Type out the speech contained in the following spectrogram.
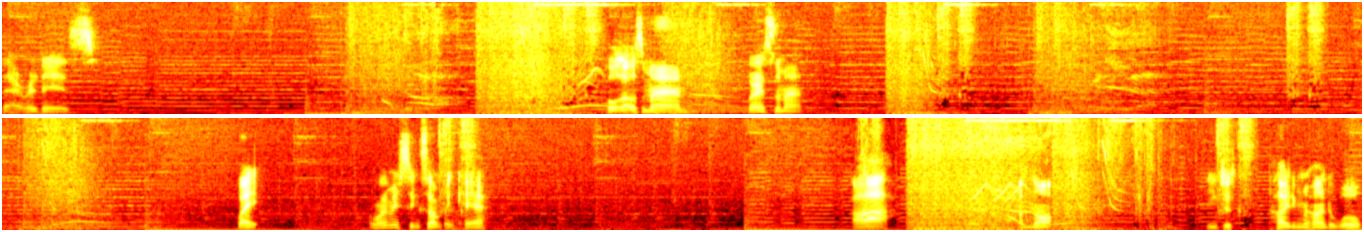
There it is. Thought that was a man. Where's the man? Wait. Am I missing something here? Ah! I'm not. He's just hiding behind a wall.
